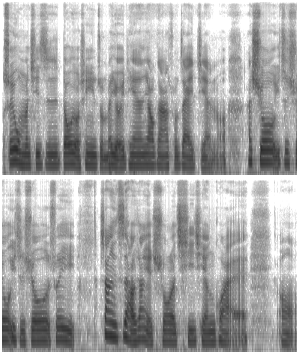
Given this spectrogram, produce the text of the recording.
所以我们其实都有心理准备，有一天要跟他说再见了。他修一直修一直修，所以。上一次好像也修了七千块，欸，哦，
